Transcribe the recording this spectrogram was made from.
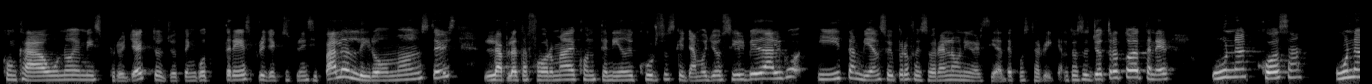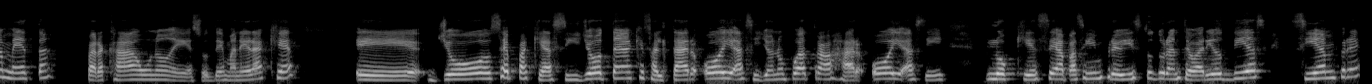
con cada uno de mis proyectos. Yo tengo tres proyectos principales, Little Monsters, la plataforma de contenido y cursos que llamo yo Silvia Hidalgo y también soy profesora en la Universidad de Costa Rica. Entonces yo trato de tener una cosa, una meta para cada uno de esos, de manera que eh, yo sepa que así yo tenga que faltar hoy, así yo no pueda trabajar hoy, así lo que sea, pasen imprevistos durante varios días, siempre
